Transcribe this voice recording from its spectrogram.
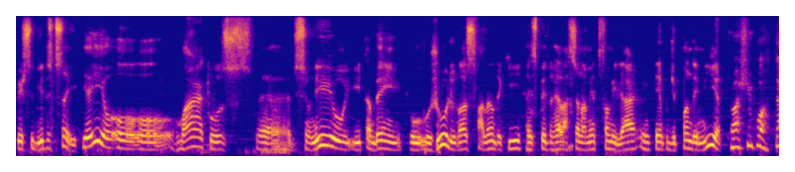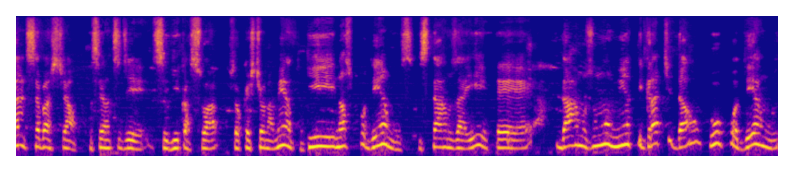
percebido isso aí. E aí, o, o, o Marcos, é, se uniu e também o, o Júlio, nós falando aqui a respeito do relacionamento familiar em tempo de pandemia. Eu acho importante, Sebastião, você antes de seguir com a sua seu questionamento, que nós podemos estarmos aí é, darmos um momento de gratidão por podermos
